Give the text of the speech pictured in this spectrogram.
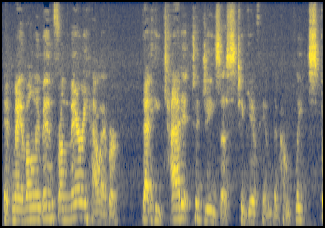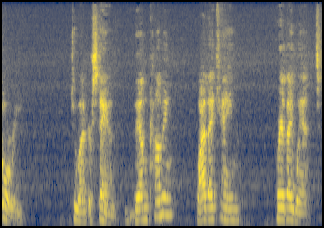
It may have only been from Mary, however, that he tied it to Jesus to give him the complete story to understand them coming, why they came, where they went,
